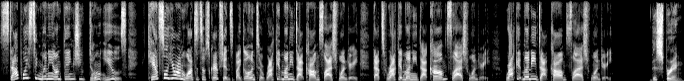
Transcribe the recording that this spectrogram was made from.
Stop wasting money on things you don't use. Cancel your unwanted subscriptions by going to rocketmoney.com slash Wondery. That's rocketmoney.com slash Wondery. rocketmoney.com slash Wondery. This spring,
